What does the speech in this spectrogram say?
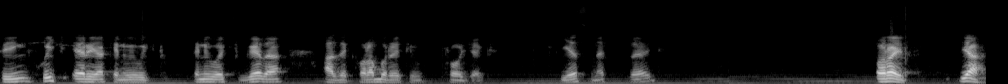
thing, which area can we work, can we work together as a collaborative project. Yes, next slide. All right. Yeah.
